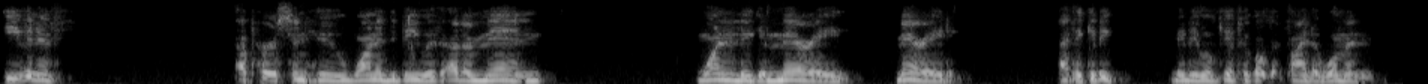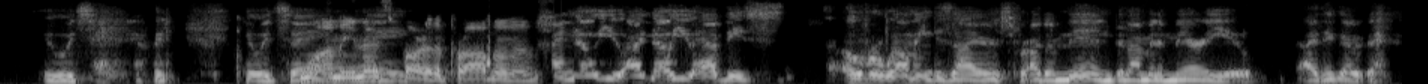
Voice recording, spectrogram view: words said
even if a person who wanted to be with other men wanted to get married married i think it'd be maybe a little difficult to find a woman who would say who would say well i mean that's part of the problem of i know you i know you have these overwhelming desires for other men but i'm going to marry you i think that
